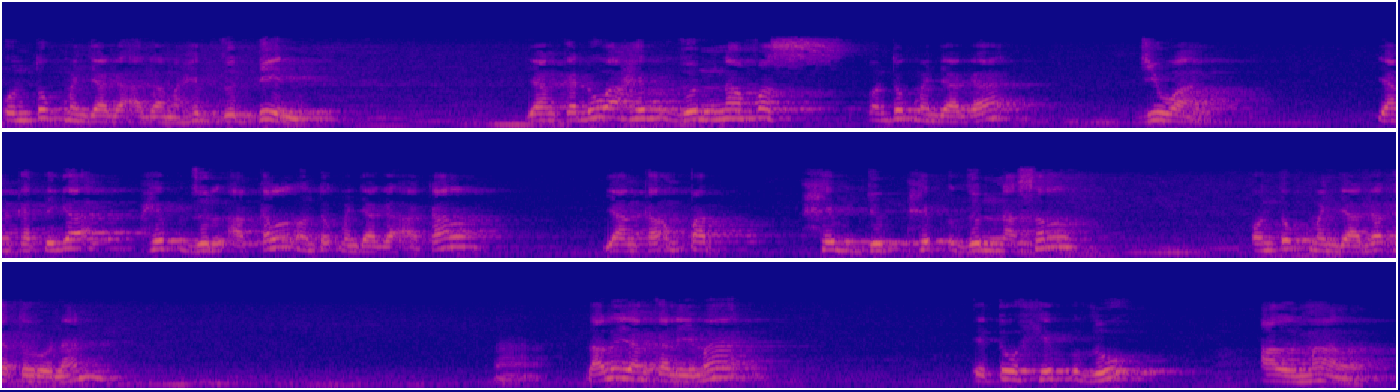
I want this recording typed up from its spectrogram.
untuk menjaga agama hifzuddin. Yang kedua hifzun nafas untuk menjaga jiwa. Yang ketiga, hibzul akal untuk menjaga akal. Yang keempat, hibzul, hibzul nasl untuk menjaga keturunan. Nah, lalu yang kelima itu hibzu almal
